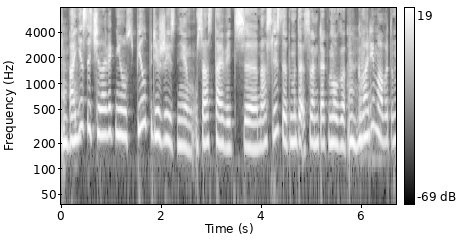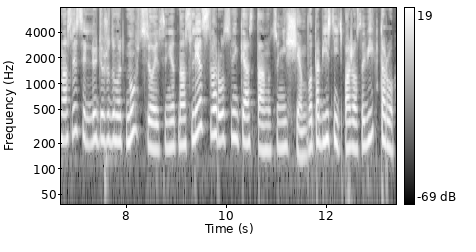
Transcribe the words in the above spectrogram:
Угу. А если человек не успел при жизни составить э, наследство, это мы с вами так много угу. говорим об этом наследстве, люди уже думают, ну все, если нет наследства, родственники останутся ни с чем. Вот объясните, пожалуйста, Виктору,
